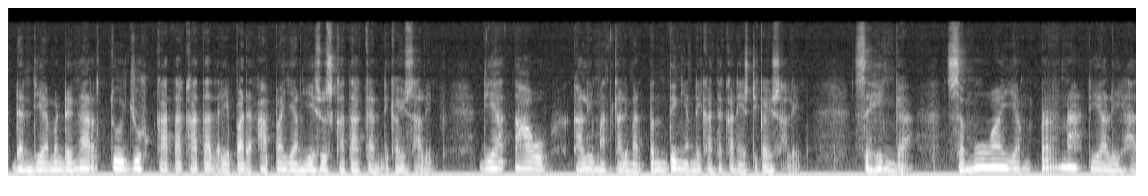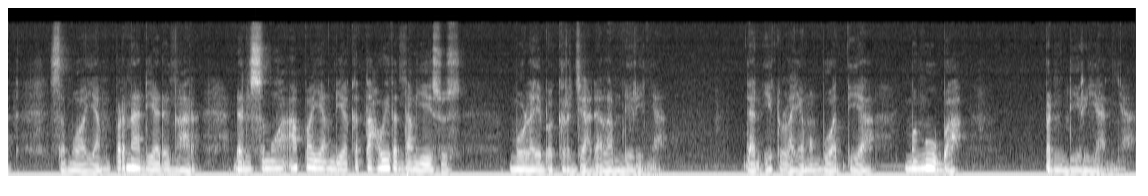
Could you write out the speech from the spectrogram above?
dan dia mendengar tujuh kata-kata daripada apa yang Yesus katakan di kayu salib. Dia tahu kalimat-kalimat penting yang dikatakan Yesus di kayu salib. Sehingga semua yang pernah dia lihat, semua yang pernah dia dengar, dan semua apa yang dia ketahui tentang Yesus mulai bekerja dalam dirinya. Dan itulah yang membuat dia mengubah pendiriannya.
